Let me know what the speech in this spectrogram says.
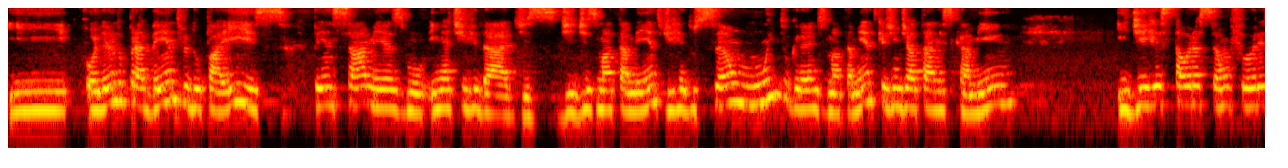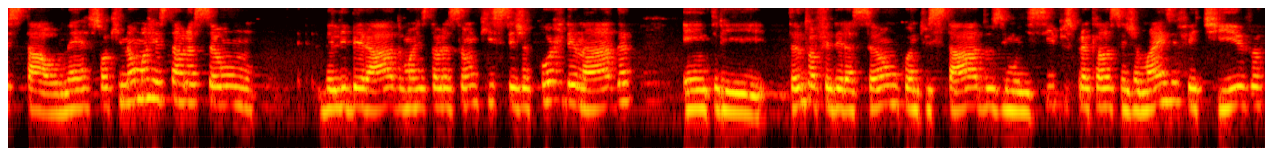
E olhando para dentro do país, pensar mesmo em atividades de desmatamento, de redução muito grande de desmatamento, que a gente já está nesse caminho, e de restauração florestal, né? Só que não uma restauração deliberado uma restauração que seja coordenada entre tanto a federação quanto estados e municípios para que ela seja mais efetiva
